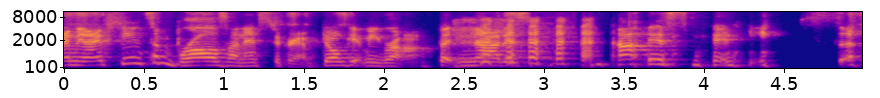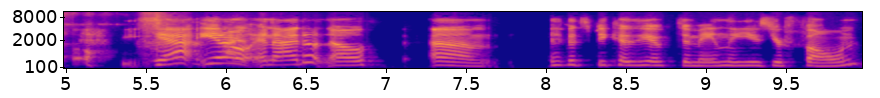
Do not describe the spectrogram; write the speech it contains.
I mean, I've seen some brawls on Instagram. Don't get me wrong, but not as not as many. So, yeah, you know, and I don't know um, if it's because you have to mainly use your phone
